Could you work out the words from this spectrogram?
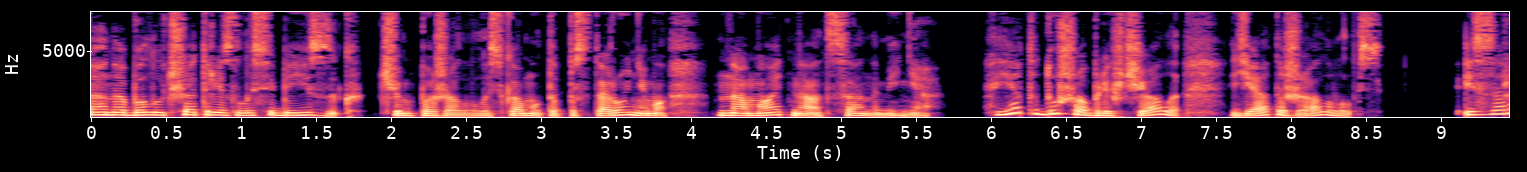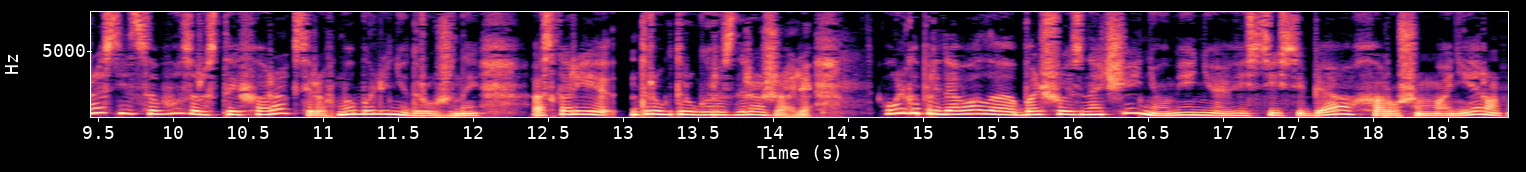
Она бы лучше отрезала себе язык, чем пожаловалась кому-то постороннему на мать, на отца, на меня. Я-то душу облегчала, я-то жаловалась. Из-за разницы возраста и характеров мы были не дружны, а скорее друг друга раздражали. Ольга придавала большое значение умению вести себя, хорошим манерам,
